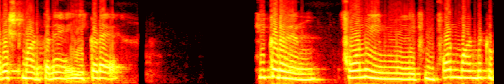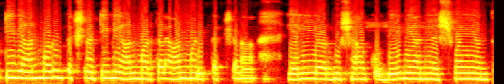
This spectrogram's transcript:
ಅರೆಸ್ಟ್ ಮಾಡ್ತಾನೆ. ಈ ಕಡೆ ಈ ಕಡೆ ಫೋನ್ ಫೋನ್ ಮಾಡ್ಬಿಟ್ಟು ಟಿವಿ ಆನ್ ಮಾಡಿದ ತಕ್ಷಣ ಟಿವಿ ಆನ್ ಮಾಡ್ತಾಳೆ ಆನ್ ಮಾಡಿದ ತಕ್ಷಣ ಎಲ್ಲರಿಗೂ ಶಾಕು ದೇವಿಯಾನಿ ಅಶ್ವಯಿ ಅಂತ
